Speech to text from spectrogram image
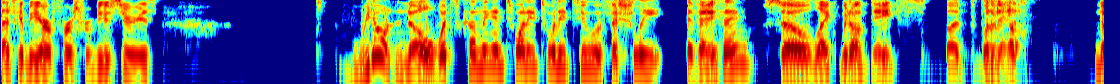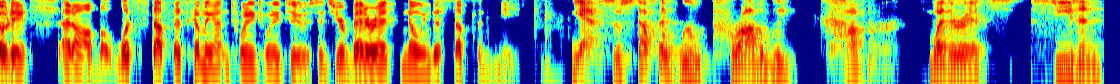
That's going to be our first review series. We don't know what's coming in 2022 officially, if anything. So, like, we don't have dates, but what's No stuff- dates. no dates at all. But what's stuff that's coming out in 2022? Since you're better at knowing this stuff than me. Yeah, so stuff that we'll probably cover, whether it's season,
